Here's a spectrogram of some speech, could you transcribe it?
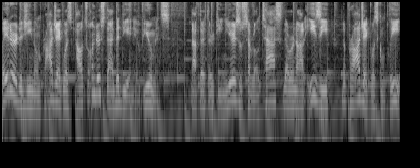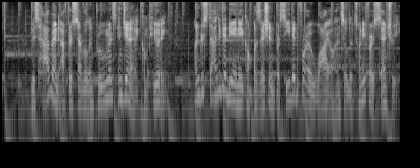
Later, the Genome Project was out to understand the DNA of humans. After 13 years of several tasks that were not easy, the project was complete. This happened after several improvements in genetic computing. Understanding the DNA composition proceeded for a while until the 21st century.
